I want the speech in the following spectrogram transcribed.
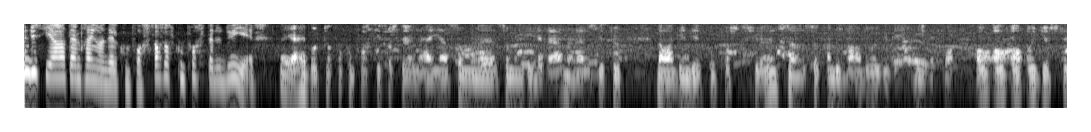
Men du sier at den trenger en del kompost. Hva slags kompost er det du gir? Jeg har brukt å få kompost fra støleheia som, eh, som de har der, men ellers hvis du lager en del kompost sjøl, så, så kan du bare bruke det og hive på. Og, og, og, og gjødsle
